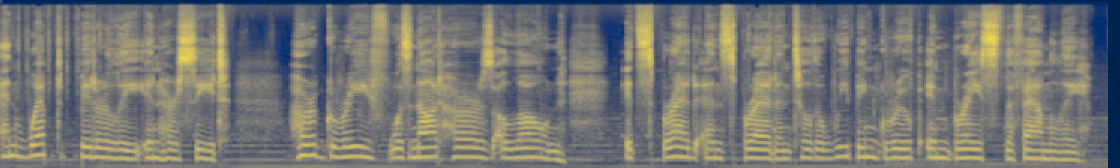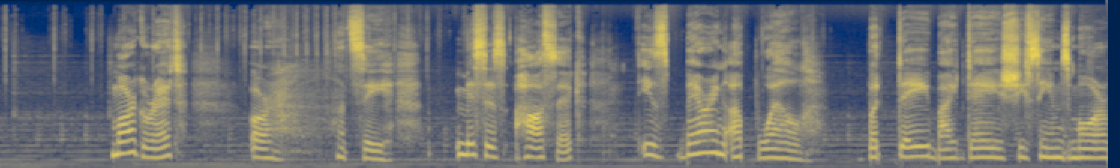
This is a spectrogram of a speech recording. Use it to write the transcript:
and wept bitterly in her seat. Her grief was not hers alone. It spread and spread until the weeping group embraced the family. Margaret, or let's see, Mrs. Hossack, is bearing up well, but day by day she seems more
